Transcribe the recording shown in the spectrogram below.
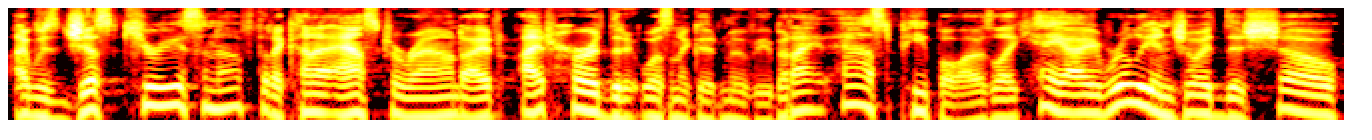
I was just curious enough that I kind of asked around. I'd, I'd heard that it wasn't a good movie, but I asked people. I was like, hey, I really enjoyed this show.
